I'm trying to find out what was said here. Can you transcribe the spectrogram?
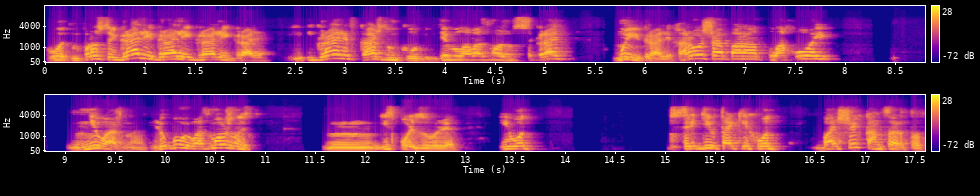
Вот, мы просто играли, играли, играли, играли. И играли в каждом клубе, где была возможность сыграть. Мы играли. Хороший аппарат, плохой, неважно. Любую возможность использовали. И вот среди таких вот больших концертов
